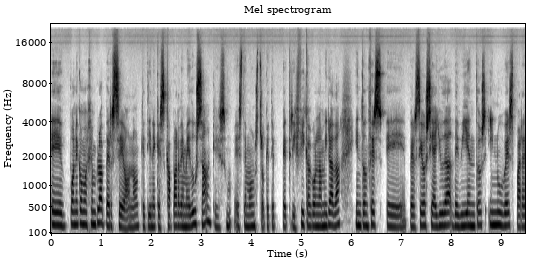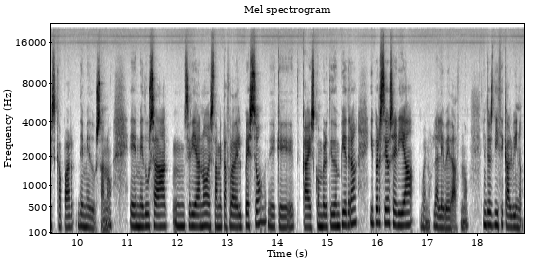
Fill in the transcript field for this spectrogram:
eh, pone como ejemplo a Perseo, ¿no? que tiene que escapar de Medusa, que es este monstruo que te petrifica con la mirada, y entonces eh, Perseo se ayuda de vientos y nubes para escapar de Medusa. ¿no? Eh, Medusa mm, sería ¿no? esta metáfora del peso, de que caes convertido en piedra, y Perseo sería bueno, la levedad. ¿no? Entonces dice Calvino,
